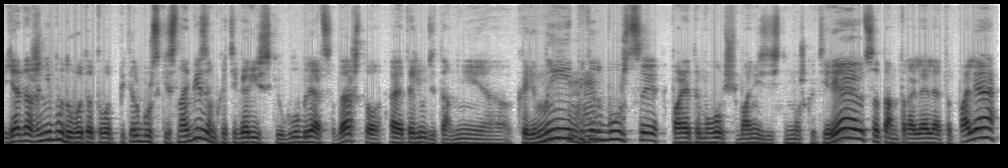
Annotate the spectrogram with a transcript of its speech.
я даже не буду вот это вот петербургский снобизм категорически углубляться, да, что это люди там не коренные угу. петербуржцы, поэтому, в общем, они здесь немножко теряются, там траля-ля тополя.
